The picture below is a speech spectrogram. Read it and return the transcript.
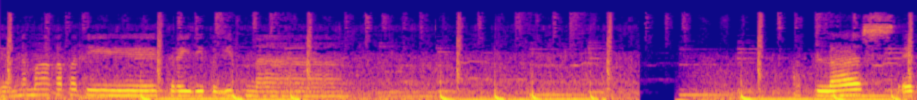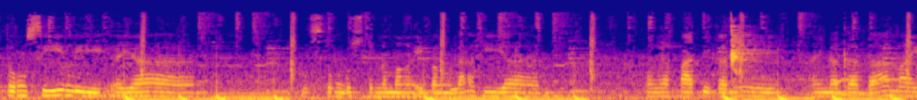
Ayan na mga kapatid, ready to eat na. At last, etong sili. Ayan. Gustong gusto ng mga ibang lahi yan. Kaya pati kami ay nadadamay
